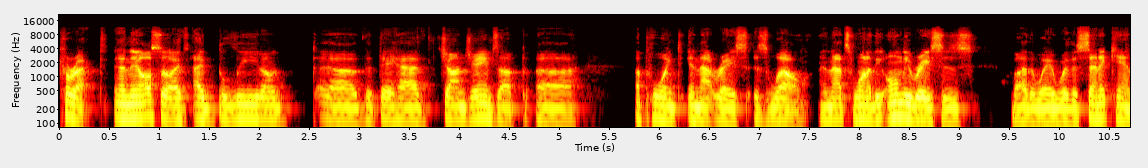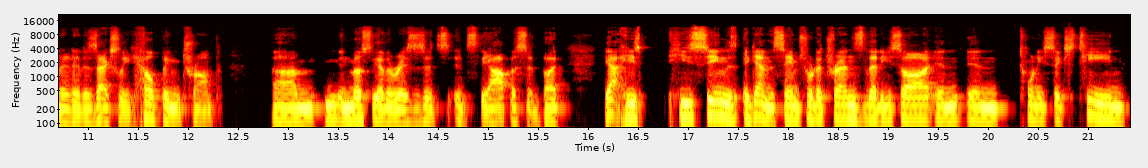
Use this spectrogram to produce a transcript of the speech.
Correct, and they also, I, I believe, uh, that they had John James up uh, a point in that race as well, and that's one of the only races, by the way, where the Senate candidate is actually helping Trump. Um, in most of the other races, it's it's the opposite. But yeah, he's he's seeing again the same sort of trends that he saw in in 2016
